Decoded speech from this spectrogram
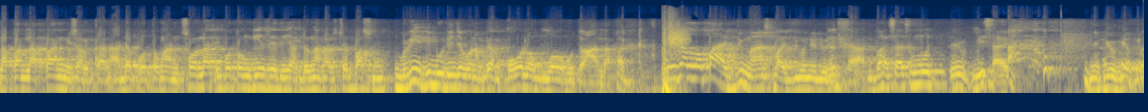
88 misalkan ada potongan sholat dipotong kiri ya dengan harus pas beri di budin coba nampilan kalau Allah taala. Insya Allah paju mas paju Indonesia. bahasa semut eh, bisa ya? Nyinggung apa?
